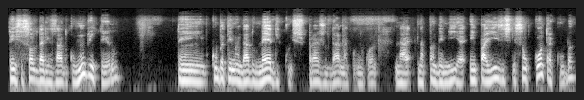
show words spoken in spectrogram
têm se solidarizado com o mundo inteiro. Tem, Cuba tem mandado médicos para ajudar na, no, na, na pandemia em países que são contra Cuba,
